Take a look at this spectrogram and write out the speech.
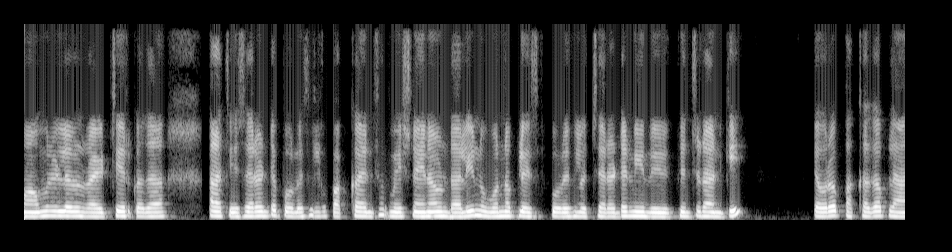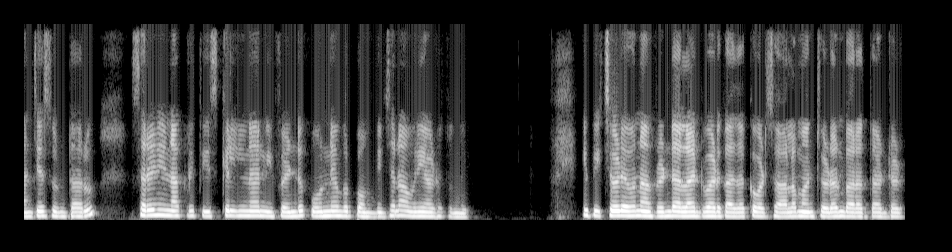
మామూలు ఇళ్ళలో రైడ్ చేయరు కదా. అలా చేశారంటే పోలీసులకు పక్కా ఇన్ఫర్మేషన్ అయినా ఉండాలి. నువ్వున్న ప్లేస్కి పోలీసులు వచ్చారంటే నేను నిరూపించడానికి ఎవరో పక్కగా ప్లాన్ చేసి ఉంటారు. సరే నేను అక్కడికి తీసుకెళ్ళిన నీ ఫ్రెండ్ ఫోన్ నెంబర్ పంపించని అవని అడుగుతుంది. ఈ పిచ్చోడేమో నా ఫ్రెండ్ అలాంటి వాడు కాదక్క వాడు చాలా మంచివాడు అని భరత్ అంటాడు.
